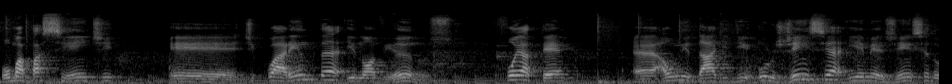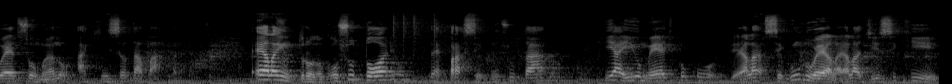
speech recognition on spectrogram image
uma paciente é, de 49 anos foi até é, a unidade de urgência e emergência do Edson Mano aqui em Santa Bárbara. Ela entrou no consultório né, para ser consultada e aí o médico, ela, segundo ela, ela disse que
